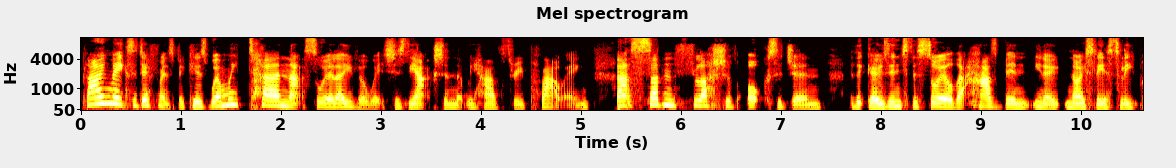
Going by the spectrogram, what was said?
Ploughing makes a difference because when we turn that soil over, which is the action that we have through ploughing, that sudden flush of oxygen that goes into the soil that has been, you know, nicely asleep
